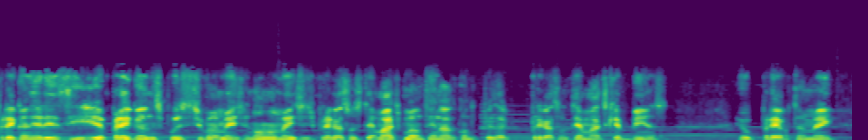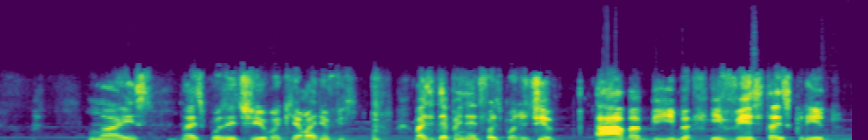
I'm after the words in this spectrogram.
pregando heresia, pregando expositivamente. Normalmente é de pregação temática, mas não tem nada quando pregação temática é benção. Eu prego também. Mas na expositiva aqui é mais difícil. Mas independente se for expositivo, abra a Bíblia e vê se está escrito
